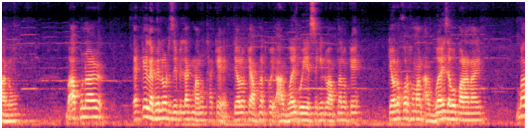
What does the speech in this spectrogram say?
মানুহ বা আপোনাৰ একে লেভেলৰ যিবিলাক মানুহ থাকে, তেওঁলোকে আপোনাতকৈ আগুৱাই গৈ আছে, কিন্তু আপোনালোকে তেওঁলোকৰ সমান আগুৱাই যাব পৰা নাই বা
